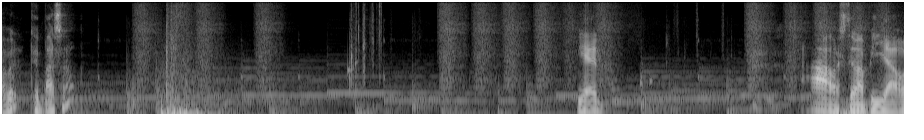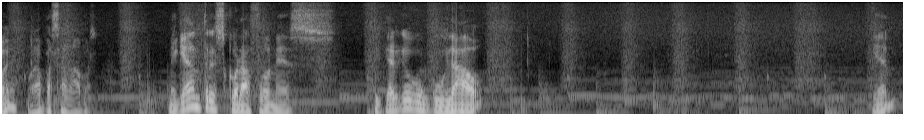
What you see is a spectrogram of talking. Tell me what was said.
A ver, ¿qué pasa? Bien. Ah, este me ha pillado, ¿eh? No va a pasar nada más. Me quedan tres corazones. Así que con cuidado. Bien.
